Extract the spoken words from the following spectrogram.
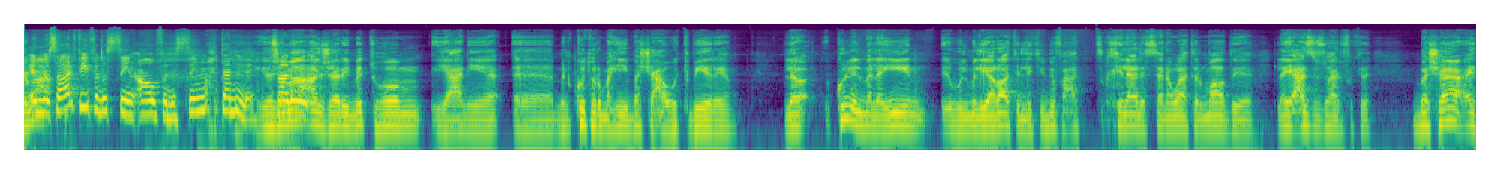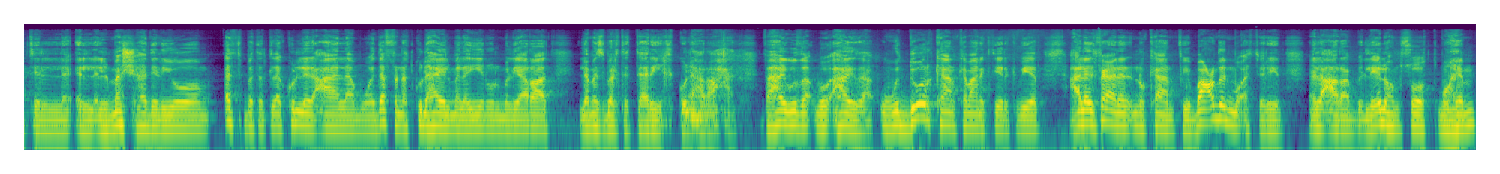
إنه صار في فلسطين. آه وفلسطين محتلة. يا جماعة جريمتهم يعني آه، من كثر ما هي بشعة وكبيرة لكل الملايين والمليارات التي دفعت خلال السنوات الماضية ليعززوا هذه الفكرة. بشاعة ال- ال- المشهد اليوم أثبتت لكل العالم ودفنت كل هاي الملايين والمليارات لمزبلة التاريخ كلها راحت فهاي وضع هاي وضع. والدور كان كمان كتير كبير على فعلا أنه كان في بعض المؤثرين العرب اللي لهم صوت مهم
